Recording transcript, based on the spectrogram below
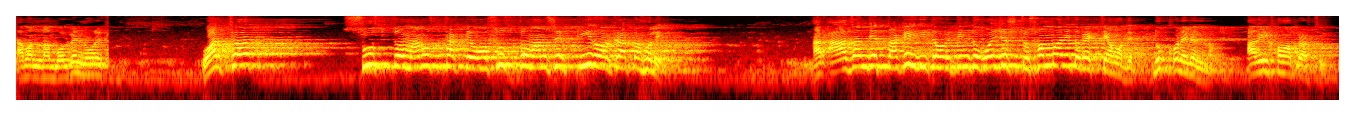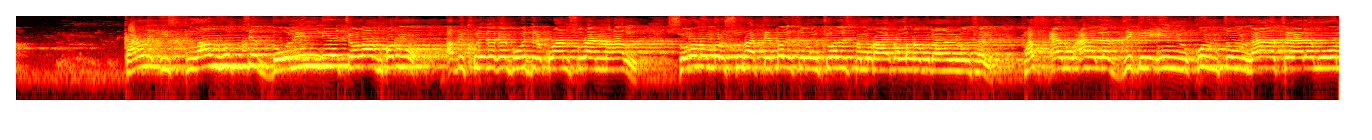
আমার নাম বলবেন, নুরে অর্থাৎ সুস্থ মানুষ থাকতে অসুস্থ মানুষের কি দরকার তাহলে? আর আজান যে তাকেই দিতে হবে, তিনি তো বয়োজ্যেষ্ঠ, সম্মানিত ব্যক্তি আমাদের, দুঃখ নেবেন না, আগেই ক্ষমা প্রার্থী। কারণ ইসলাম হচ্ছে দলিল দিয়ে চলার ধর্ম। আপনি খুলে দেখেন পবিত্র কোরআন সুরান নাহাল ষোলো নম্বর সুরা তেতাল্লিশ এবং চুয়াল্লিশ নম্বর আয়াত আল্লাহ রাবুল আলমী বলছেন, ফাসআলু আহলা যিকরি ইন কুনতুম লা তা'লামুন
